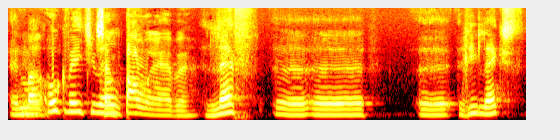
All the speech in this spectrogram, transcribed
en maar ook weet je wel... Zijn power hebben. Lef, uh, uh, relaxed,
